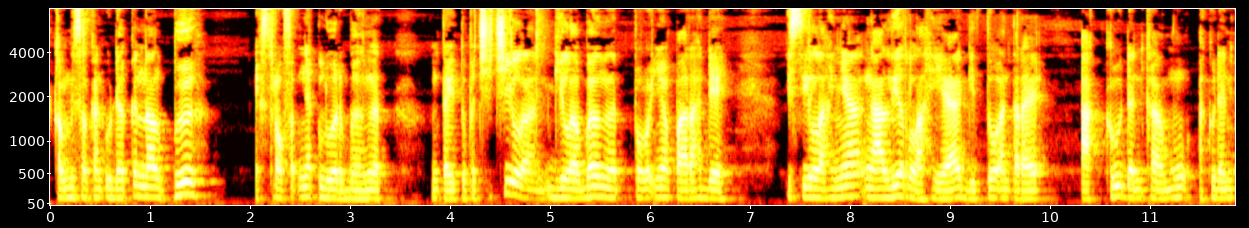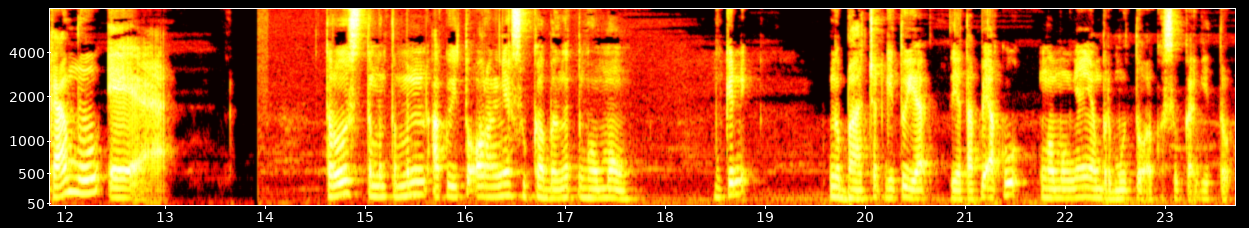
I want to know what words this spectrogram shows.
kalau misalkan udah kenal, beh, ekstrovertnya keluar banget. Entah itu pecicilan gila banget pokoknya parah deh. Istilahnya ngalir lah ya gitu antara aku dan kamu aku dan kamu eh terus temen-temen aku itu orangnya suka banget ngomong. Mungkin ngebacot gitu ya. Ya tapi aku ngomongnya yang bermutu aku suka gitu.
